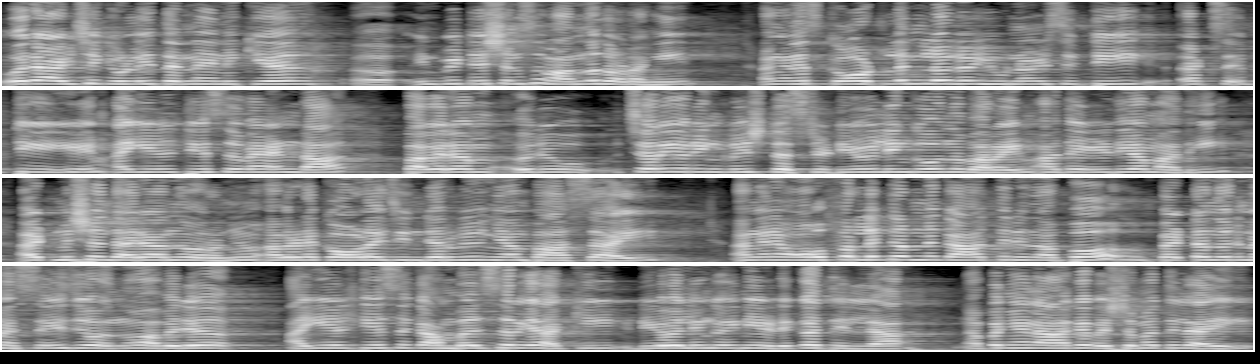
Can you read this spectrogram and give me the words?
ഒരാഴ്ചയ്ക്കുള്ളിൽ തന്നെ എനിക്ക് ഇൻവിറ്റേഷൻസ് വന്നു തുടങ്ങി. അങ്ങനെ സ്കോട്ട്ലൻഡിലൊരു യൂണിവേഴ്സിറ്റി അക്സെപ്റ്റ് ചെയ്യുകയും ഐ എൽ ടി എസ് വേണ്ട. പകരം ഒരു ചെറിയൊരു ഇംഗ്ലീഷ് ടെസ്റ്റ് ഡ്യൂലിംഗോ എന്ന് പറയും. അത് എഴുതിയാൽ മതി. അഡ്മിഷൻ തരാമെന്ന് പറഞ്ഞു. അവരുടെ കോളേജ് ഇന്റർവ്യൂ ഞാൻ പാസ്സായി അങ്ങനെ ഓഫർ ലെറ്ററിന് കാത്തിരുന്നു. അപ്പോൾ പെട്ടെന്നൊരു മെസ്സേജ് വന്നു. അവർ I L T S compulsory ആക്കി. ഡിയോലിംഗ് ഇനി എടുക്കത്തില്ല. അപ്പം ഞാൻ ആകെ വിഷമത്തിലായി.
